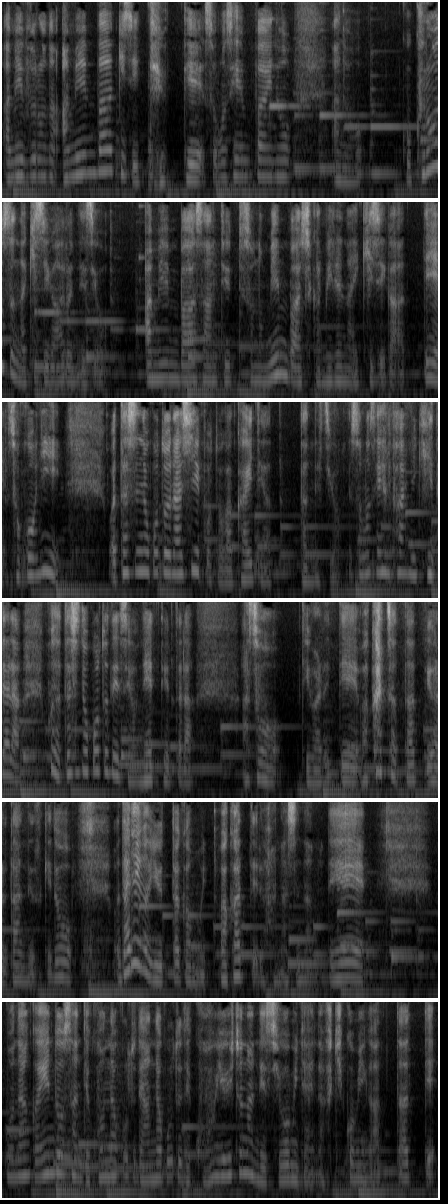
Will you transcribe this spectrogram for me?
アメブロのアメンバー記事って言ってその先輩のあのこうクローズな記事があるんですよ。アメンバーさんって言ってそのメンバーしか見れない記事があってそこに私のことらしいことが書いてあったんですよ。その先輩に聞いたら「これ私のことですよね」って言ったら「あそう」って言われて「分かっちゃった」って言われたんですけど誰が言ったかも分かってる話なのでもうなんか遠藤さんってこんなことであんなことでこういう人なんですよみたいな吹き込みがあったって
